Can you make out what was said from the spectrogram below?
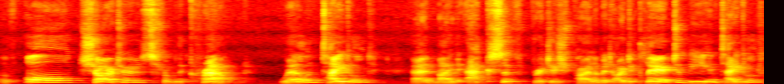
of all charters from the Crown, well entitled, and by the Acts of British Parliament are declared to be entitled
